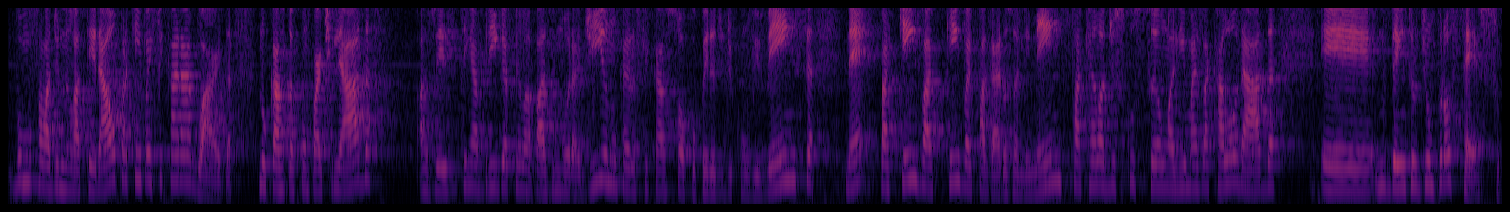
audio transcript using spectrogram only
vamos falar de unilateral, para quem vai ficar a guarda. No caso da compartilhada, às vezes tem a briga pela base moradia, eu não quero ficar só com o período de convivência, né? Para quem vai, quem vai pagar os alimentos, tá aquela discussão ali mais acalorada é, dentro de um processo.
